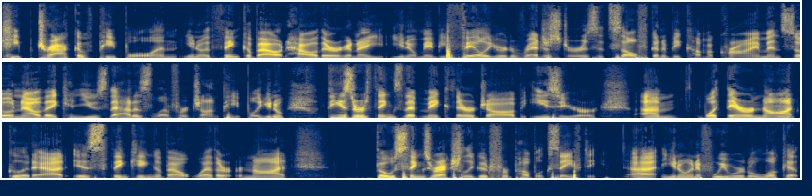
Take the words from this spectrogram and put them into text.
keep track of people and you know think about how they're going to you know maybe failure to register is itself going to become a crime, and so now they can use that as leverage on people. You know, these are things that make their job easier. Um, what they're not good at is thinking about whether or not those things are actually good for public safety. Uh, you know, and if we were to look at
